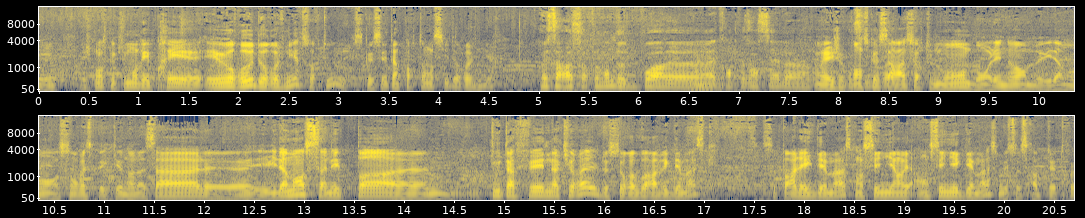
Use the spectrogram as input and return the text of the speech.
euh, et je pense que tout le monde est prêt et heureux de revenir surtout, parce que c'est important aussi de revenir. Oui, ça rassure tout le monde de pouvoir euh, être en présentiel. euh. Oui, je pense que ça rassure tout le monde. Bon, les normes, évidemment, sont respectées dans la salle. Euh, évidemment, ça n'est pas tout à fait naturel de se revoir avec des masques, se parler avec des masques, enseigner, enseigner avec des masques, mais ce sera peut-être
